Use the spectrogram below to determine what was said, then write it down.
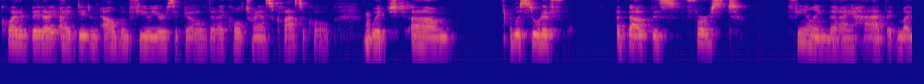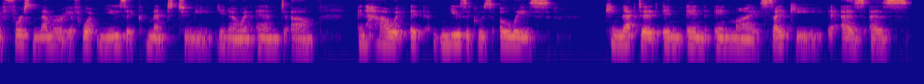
quite a bit. I, I, did an album a few years ago that I called TranceClassical, mm-hmm. which um, was sort of about this first feeling that I had, that my first memory of what music meant to me, you know, and and um, and how it, it, music was always connected in in in my psyche as as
